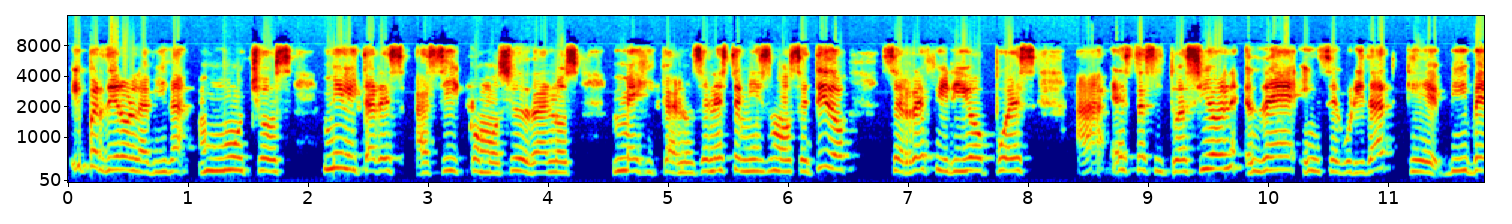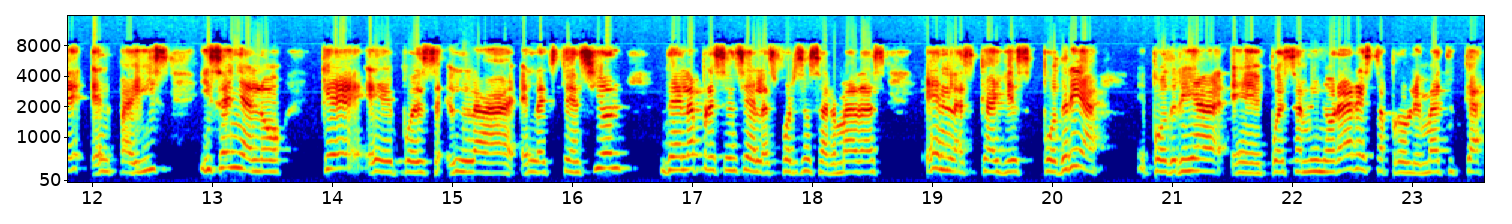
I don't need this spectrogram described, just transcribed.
y perdieron la vida muchos militares, así como ciudadanos mexicanos. En este mismo sentido, se refirió pues a esta situación de inseguridad que vive el país y señaló que eh, pues la, la extensión de la presencia de las Fuerzas Armadas en las calles podría podría eh, pues aminorar esta problemática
